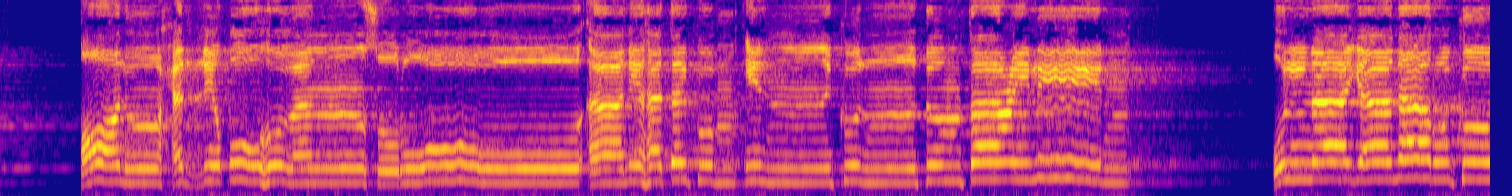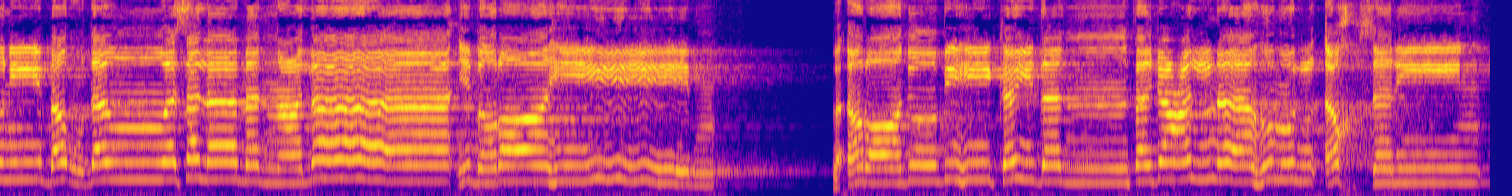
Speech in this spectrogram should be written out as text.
قالوا حرقوه وانصروا آلهتكم إن كنتم فاعلين. قلنا يا نار كوني بردا وسلاما على إبراهيم. فأرادوا به كيدا فجعلناهم الأخسرين.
